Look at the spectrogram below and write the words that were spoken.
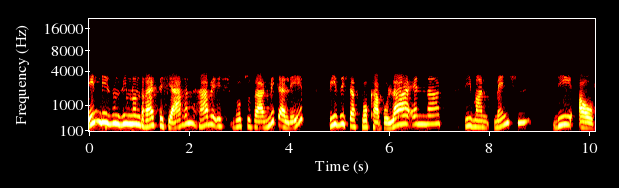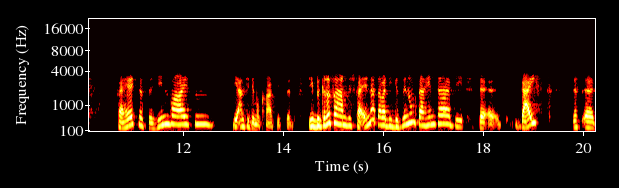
In diesen 37 Jahren habe ich sozusagen miterlebt, wie sich das Vokabular ändert, wie man Menschen, die auf Verhältnisse hinweisen, die antidemokratisch sind. Die Begriffe haben sich verändert, aber die Gesinnung dahinter, die, der äh, Geist, des, äh,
